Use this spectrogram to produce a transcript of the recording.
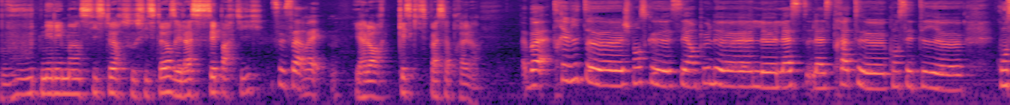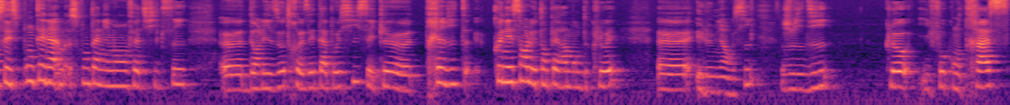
Vous vous tenez les mains sisters sous sisters et là c'est parti. C'est ça. Ouais. Et alors, qu'est-ce qui se passe après là? Bah, très vite, euh, je pense que c'est un peu le, la, la strate euh, qu'on s'était, euh, qu'on s'est spontanément en fait fixé dans les autres étapes aussi, c'est que très vite, connaissant le tempérament de Chloé et le mien aussi, je lui dis, Chloé, il faut qu'on trace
